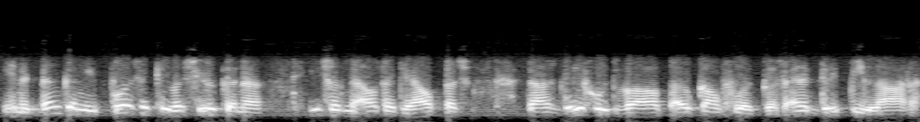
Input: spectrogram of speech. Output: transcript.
En ek dink in die positiewe sielkunde iets wat my altyd help is daar's drie goed waarop ou kan fokus en drie pilare.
